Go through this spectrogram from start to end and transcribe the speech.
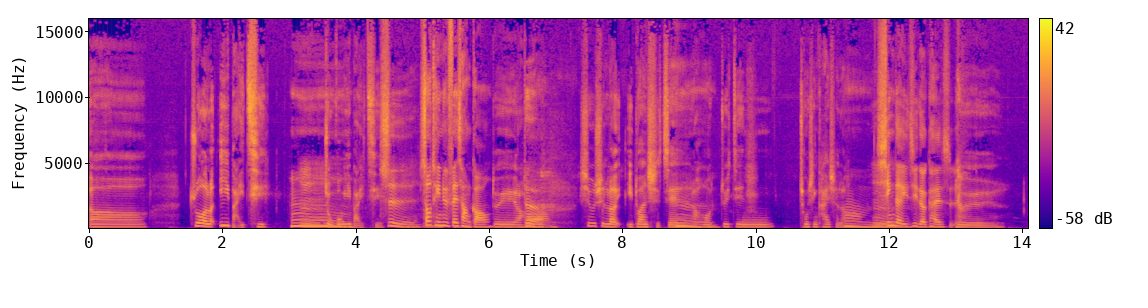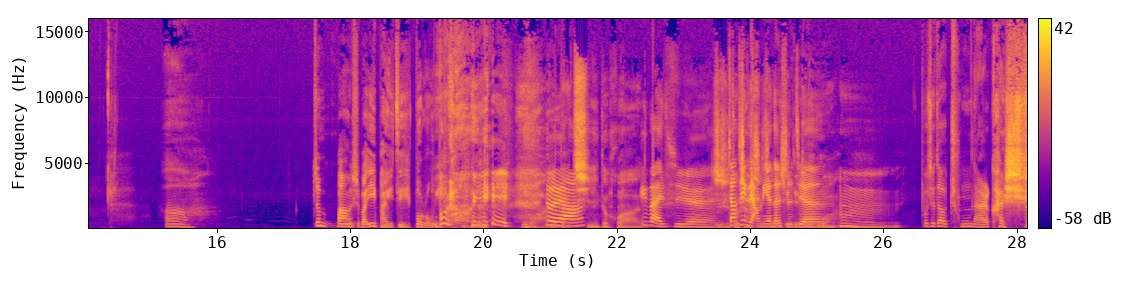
呃做了一百期，嗯，总共一百期，是收听率非常高。对，然后休息了一段时间，然后最近。重新开始了，嗯，新的一季的开始，对，啊，真棒是吧？一百集不容易，不容易，对啊，一百期的话，一百集，将近两年的时间，嗯，不知道从哪儿开始，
